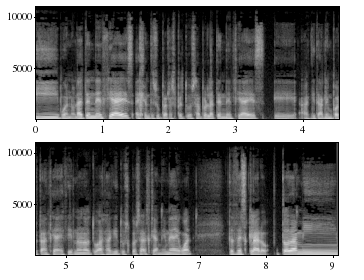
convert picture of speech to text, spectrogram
y bueno, la tendencia es, hay gente súper respetuosa, pero la tendencia es eh, a quitarle importancia, a decir, no, no, tú haz aquí tus cosas, que a mí me da igual. Entonces, claro, toda mi,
